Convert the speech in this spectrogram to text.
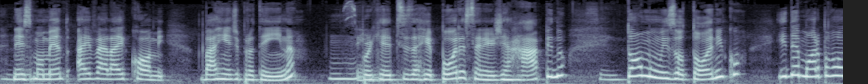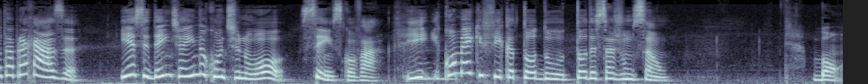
nesse momento, aí vai lá e come barrinha de proteína, Sim. porque precisa repor essa energia rápido, Sim. toma um isotônico e demora pra voltar pra casa. E esse dente ainda continuou sem escovar. E, e como é que fica todo, toda essa junção? Bom,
